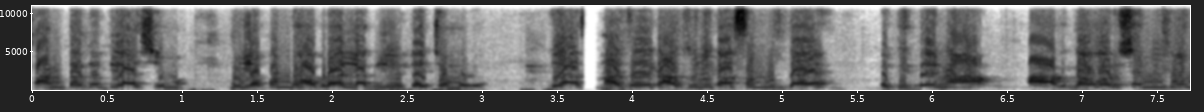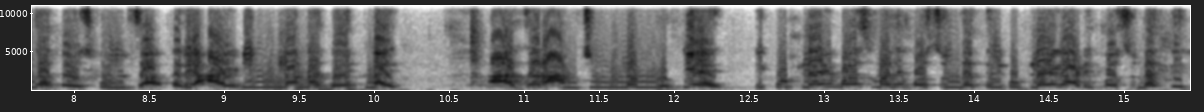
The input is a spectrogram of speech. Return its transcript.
सांगतात ती अशी मुलं पण घाबरायला लागली त्याच्यामुळे. या माझा एक अजून एक असा मुद्दा आहे. तिथे ना अर्धा वर्ष निघून जातो स्कूलचा. तरी आयडी मुलांना देत नाहीत. आज जर आमची मुलं मोठी आहेत ती कुठल्याही बसमध्ये बसून जातील कुठल्याही गाडीत बसून जातील.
